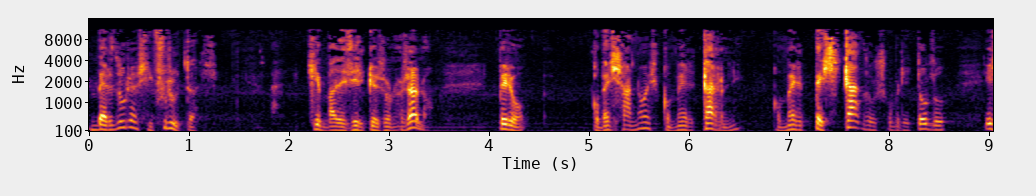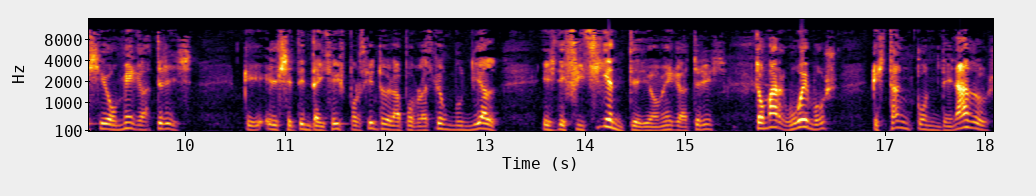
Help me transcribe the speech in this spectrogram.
verduras y frutas. ¿Quién va a decir que eso no es sano? Pero comer sano es comer carne, comer pescado sobre todo, ese omega 3, que el 76% de la población mundial es deficiente de omega 3, tomar huevos que están condenados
